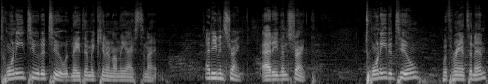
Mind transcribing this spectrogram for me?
Twenty-two to two with Nathan MacKinnon on the ice tonight at even strength. at even strength. Twenty to two with Rantanen.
